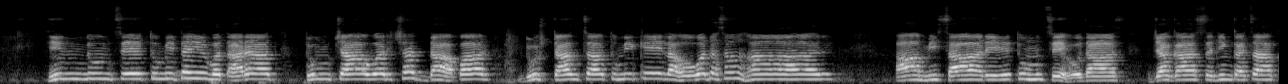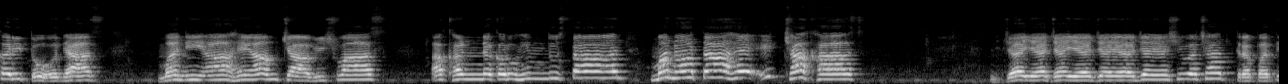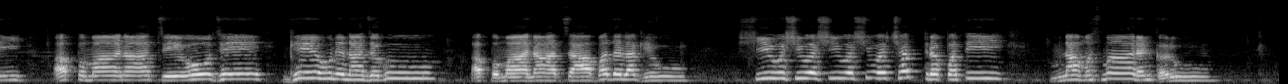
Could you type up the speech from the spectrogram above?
हिंदूंचे तुम्ही दैवत आराध. तुमच्यावर श्रद्धा पार. दुष्टांचा तुम्ही केला हो वध संहार. आम्ही सारे तुमचे हो दास. जगास जिंकायचा करीतो ध्यास. मनी आहे आमचा विश्वास. अखंड करू हिंदुस्तान मनात आहे इच्छा खास. जय जय जय जय शिव छत्रपती अपमानाचे ओझे घेऊन ना जगू. अपमानाचा बदला घेऊ. शिव शिव शिव शिव छत्रपती नामस्मरण करू.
